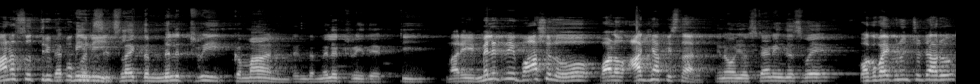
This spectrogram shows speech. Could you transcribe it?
That త్రిప్పుకుని it's like the military command. In the military, they teach. మరి మిలిటరీ భాషలో వాళ్ళు ఆజ్ఞాపిస్తారు You know, you're standing this way, ఒకవైపు నుంచుంటారు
